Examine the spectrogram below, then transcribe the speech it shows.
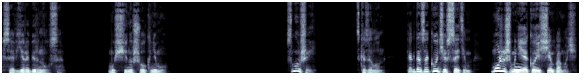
Ксавьер обернулся. Мужчина шел к нему. «Слушай», — сказал он, — «когда закончишь с этим, Можешь мне кое с чем помочь?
